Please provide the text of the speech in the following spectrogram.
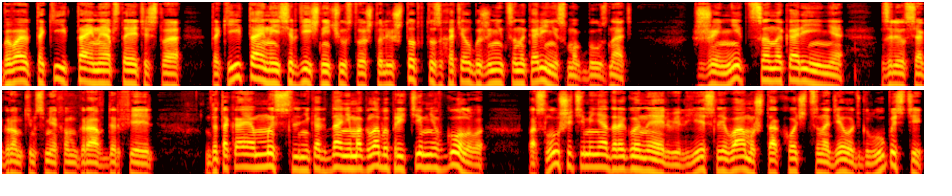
бывают такие тайные обстоятельства, такие тайные сердечные чувства, что лишь тот, кто захотел бы жениться на Карине, смог бы узнать. «Жениться на Карине!» — залился громким смехом граф Дерфейль. «Да такая мысль никогда не могла бы прийти мне в голову. Послушайте меня, дорогой Нельвиль, если вам уж так хочется наделать глупостей,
